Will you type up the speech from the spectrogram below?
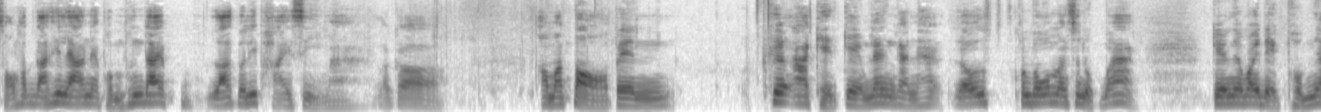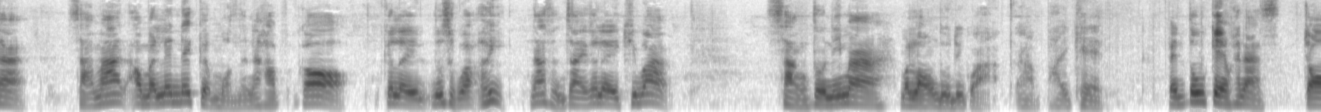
สองสัปดาห์ที่แล้วเนี่ยผมเพิ่งได้ Raspberry Pi 4มา แล้วก็เอามาต่อเป็น เครื่องอาร์เคดเกมเล่นกันนะฮะ แล้วคนพบว่ามันสนุกมาก เกมในวัยเด็กผมเนี่ยสามารถเอามาเล่นได้เกือบหมดเลยนะครับ ก็ ก็เลยรู้สึกว่า เฮ้ย น่าสนใจก็เลยคิดว่าสั่งตัวนี้มา มาลองดูดีกว่านะครับไพเคทเป็นตู้เกมขนาดจอ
